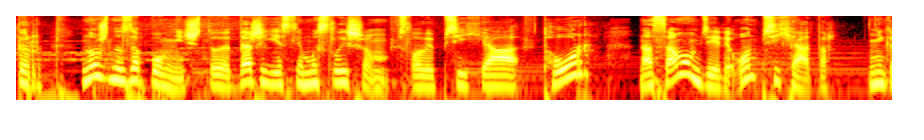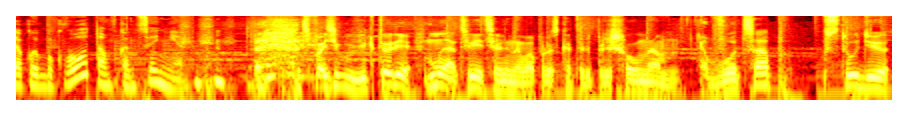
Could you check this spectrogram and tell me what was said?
тр. Нужно запомнить, что даже если мы слышим в слове психиатор, на самом деле он психиатр. Никакой буквы О там в конце нет. Спасибо, Виктория. Мы ответили на вопрос, который пришел нам в WhatsApp, в студию.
